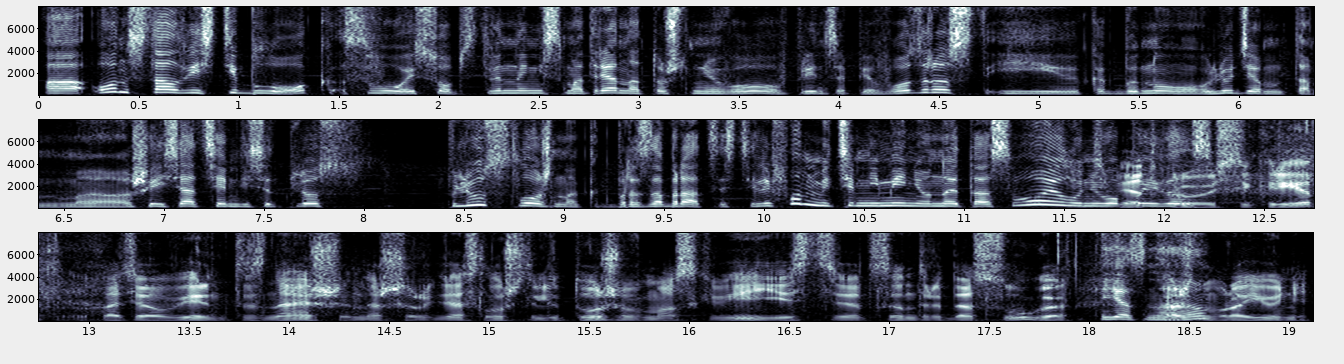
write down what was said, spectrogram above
А, он стал вести блог свой собственный, несмотря на то, что у него, в принципе, возраст и как бы, ну, людям там 60-70 плюс плюс сложно как бы разобраться с телефонами, тем не менее он это освоил, Я у него появился... секрет, хотя уверен, ты знаешь, и наши радиослушатели тоже, в Москве есть э, центры досуга Я в знаю. каждом районе,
